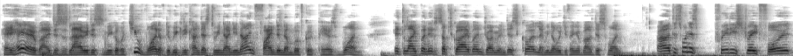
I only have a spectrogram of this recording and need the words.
Hey, hey everybody, this is Larry, this is with Q1 of the weekly contest 399, find the number of good pairs 1. Hit the like button, hit the subscribe button, join me on Discord, let me know what you think about this one. Uh, this one is pretty straightforward.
